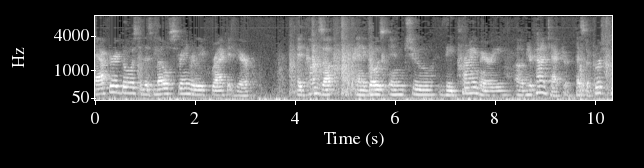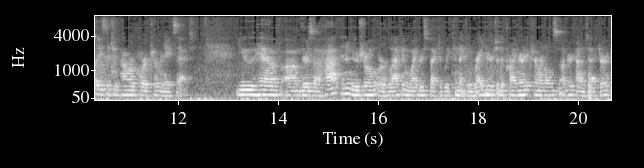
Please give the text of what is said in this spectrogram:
after it goes to this metal strain relief bracket here, it comes up and it goes into the primary of your contactor. That's the first place that your power cord terminates at. You have, um, there's a hot and a neutral or black and white respectively connecting right here to the primary terminals of your contactor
